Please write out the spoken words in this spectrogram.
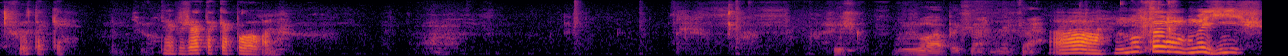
Що таке? Невже таке погано? Щось лапиться, не те. А, ну то ну їж.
